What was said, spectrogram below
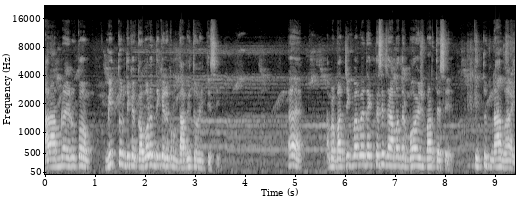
আর আমরা এরকম মৃত্যুর দিকে, কবরের দিকে এরকম দাবিত হইতেছি। হ্যাঁ আমরা বাহ্যিকভাবে দেখতেছি যে আমাদের বয়স বাড়তেছে, কিন্তু না ভাই,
